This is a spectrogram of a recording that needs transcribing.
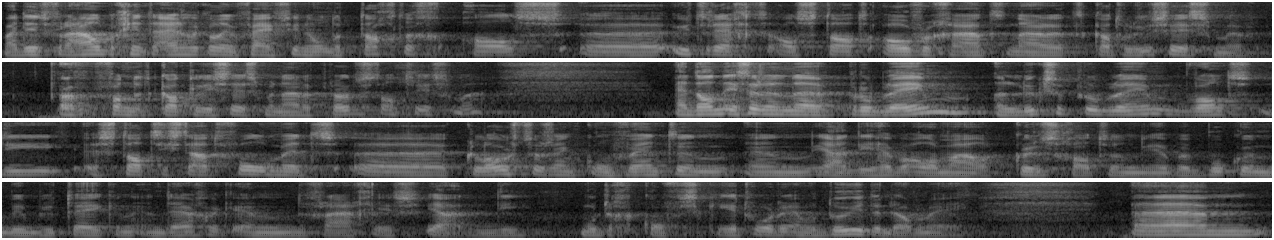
Maar dit verhaal begint eigenlijk al in 1580 als uh, Utrecht als stad overgaat naar het katholicisme, van het katholicisme naar het protestantisme. En dan is er een uh, probleem, een luxe probleem, want die stad die staat vol met kloosters en conventen en ja, die hebben allemaal kunstschatten, die hebben boeken, bibliotheken en dergelijke. En de vraag is, ja, die moeten geconfiskeerd worden en wat doe je er dan mee? Um,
